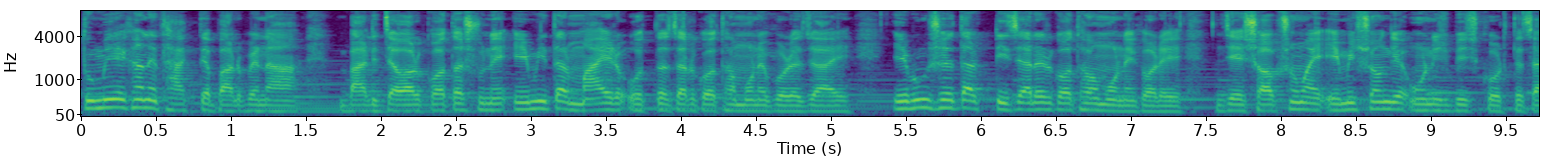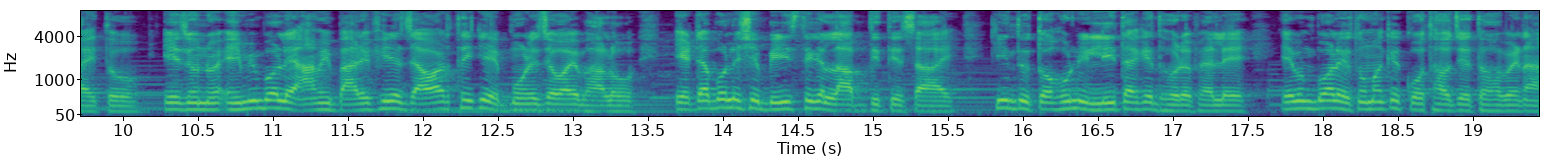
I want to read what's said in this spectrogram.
তুমি এখানে থাকতে পারবে না। বাড়ি যাওয়ার কথা শুনে এমি তার মায়ের অত্যাচার কথা মনে পড়ে যায় এবং সে তার টিচারের কথাও মনে করে, যে সবসময় এমির সঙ্গে উনিশ বিশ করতে চাইতো। এজন্য এমি বলে, আমি বাড়ি ফিরে যাওয়ার থেকে মরে যাওয়াই ভালো। এটা বলে সে ব্রিজ থেকে লাভ দিতে চায়। কিন্তু তখনই লি তাকে ধরে ফেলে এবং বলে, তোমাকে কোথাও যেতে হবে না।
